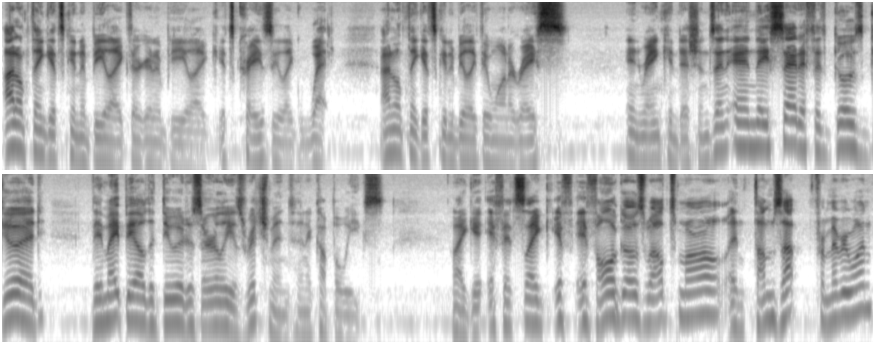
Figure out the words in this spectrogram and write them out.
I don't think it's going to be like they're going to be like it's crazy like wet. I don't think it's going to be like they want to race in rain conditions. And and they said if it goes good, they might be able to do it as early as Richmond in a couple weeks. Like if it's like if if all goes well tomorrow and thumbs up from everyone,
